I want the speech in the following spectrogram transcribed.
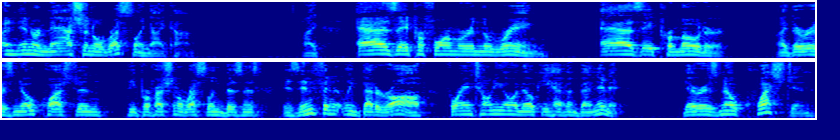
an international wrestling icon. Like, as a performer in the ring, as a promoter, like, there is no question the professional wrestling business is infinitely better off for Antonio Inoki having been in it. There is no question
